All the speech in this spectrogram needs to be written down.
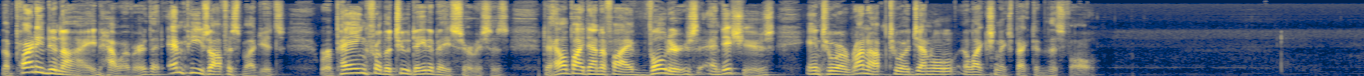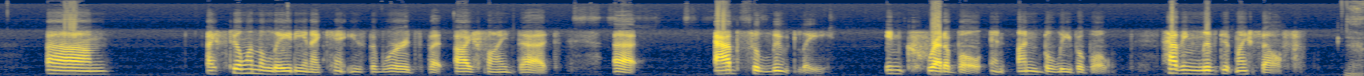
the party denied, however, that MPs' office budgets were paying for the two database services to help identify voters and issues into a run-up to a general election expected this fall. Um, I still am a lady, and I can't use the words, but I find that uh, absolutely incredible and unbelievable, having lived it myself. Yeah,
